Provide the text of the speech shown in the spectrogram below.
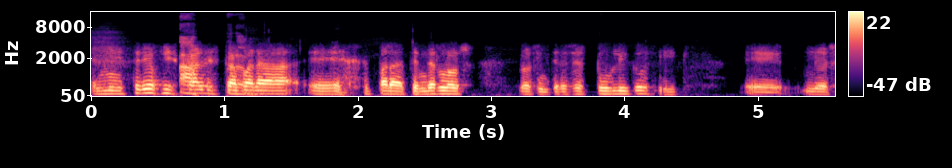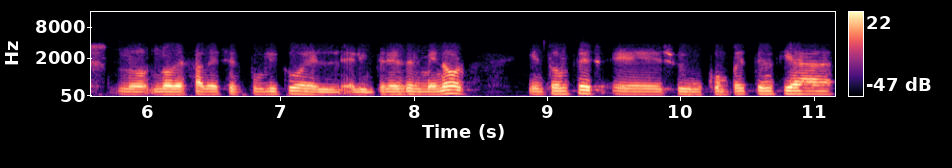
El Ministerio Fiscal Ah, está perdón. para, eh, para atender los, los intereses públicos y eh, no, es, no, no deja de ser público el, el interés del menor. Y entonces eh, su competencia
